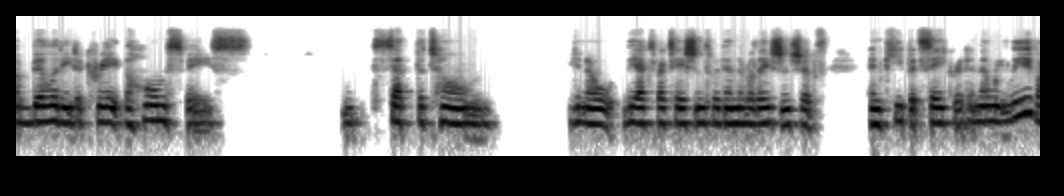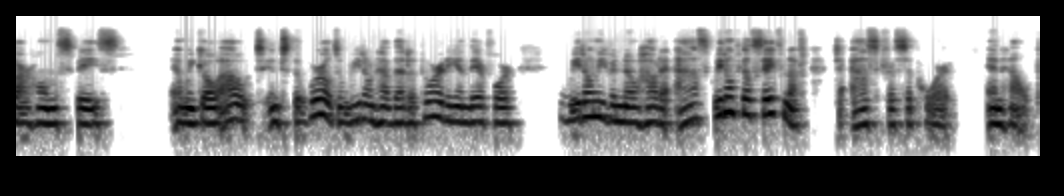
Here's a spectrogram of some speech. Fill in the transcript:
ability to create the home space, set the tone, you know the expectations within the relationships and keep it sacred. And then we leave our home space and we go out into the world and we don't have that authority. And therefore we don't even know how to ask. We don't feel safe enough to ask for support and help.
